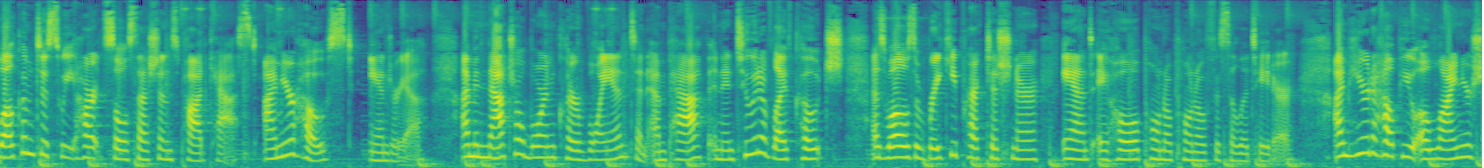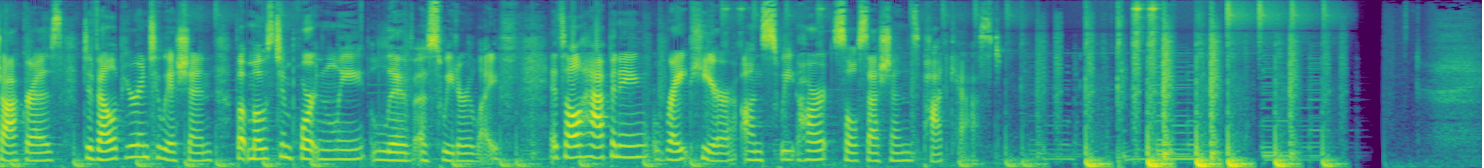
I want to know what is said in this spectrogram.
Welcome to Sweetheart Soul Sessions podcast. I'm your host, Andrea. I'm a natural born clairvoyant, an empath, an intuitive life coach, as well as a Reiki practitioner and a Ho'oponopono facilitator. I'm here to help you align your chakras, develop your intuition, but most importantly, live a sweeter life. It's all happening right here on Sweetheart Soul Sessions podcast.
